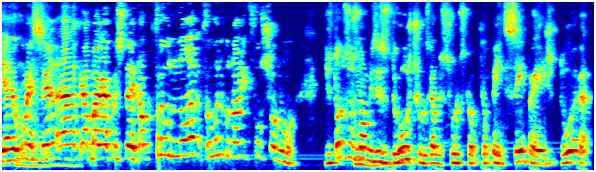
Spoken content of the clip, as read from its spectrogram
E aí eu comecei a trabalhar com isso daí. Então, foi o, nome, foi o único nome que funcionou. De todos os nomes esdrúxulos e absurdos que eu, que eu pensei para a editora,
